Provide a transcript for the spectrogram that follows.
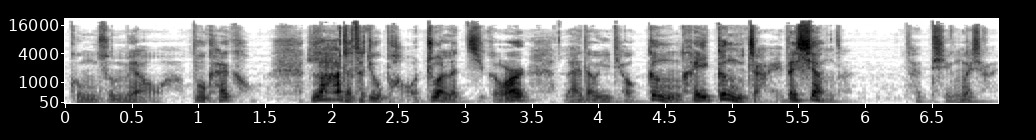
公孙庙啊，不开口，拉着他就跑，转了几个弯，来到一条更黑更窄的巷子，才停了下来。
